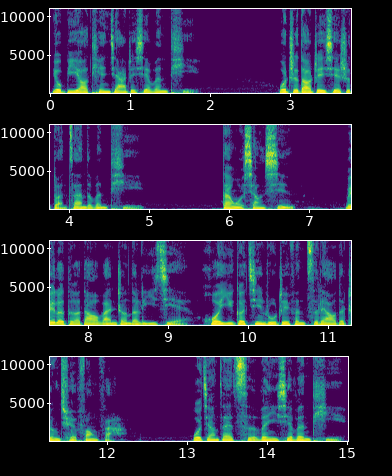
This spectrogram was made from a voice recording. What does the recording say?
有必要添加这些问题。我知道这些是短暂的问题，但我相信，为了得到完整的理解或一个进入这份资料的正确方法，我将在此问一些问题。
